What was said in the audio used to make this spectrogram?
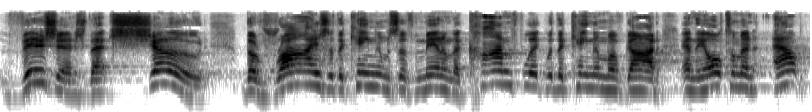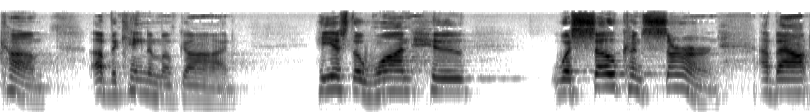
visions that showed the rise of the kingdoms of men and the conflict with the kingdom of God and the ultimate outcome of the kingdom of God. He is the one who was so concerned about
